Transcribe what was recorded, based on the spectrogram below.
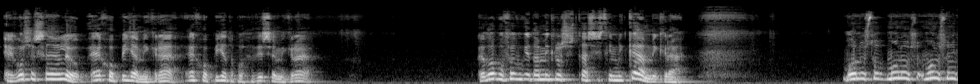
Εγώ σα ξαναλέω, έχω πει για μικρά, έχω πει για τοποθετήσει σε μικρά. Εγώ αποφεύγω και τα, μικρο, τα συστημικά μικρά. Μόνο, στο, μόνο, μόνο στον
